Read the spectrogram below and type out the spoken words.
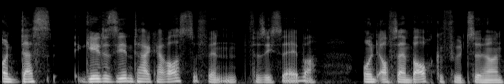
Und das gilt es jeden Tag herauszufinden für sich selber und auf sein Bauchgefühl zu hören.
